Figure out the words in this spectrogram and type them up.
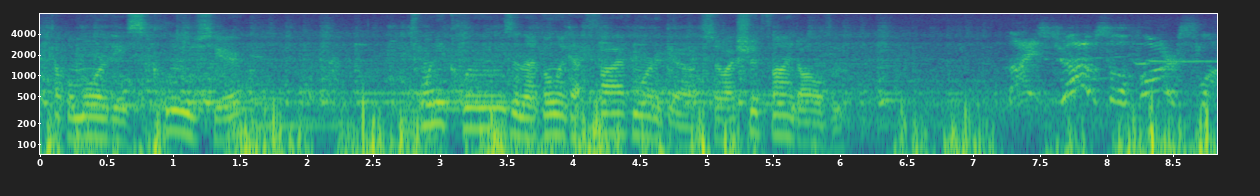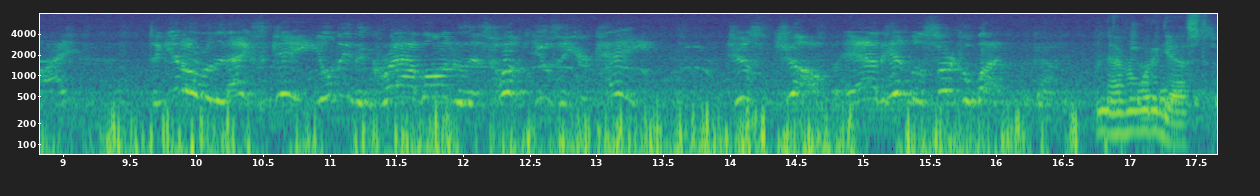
A couple more of these clues here. 20 clues, and I've only got 5 more to go, so I should find all of them. Never would have guessed.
